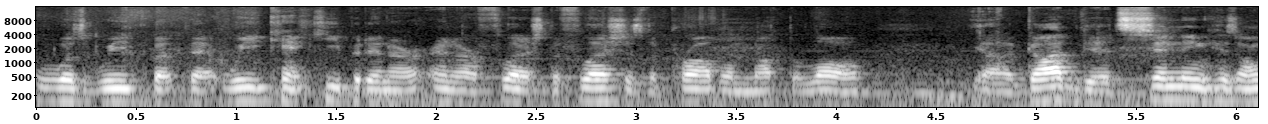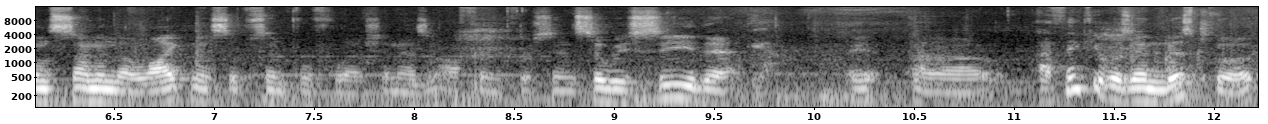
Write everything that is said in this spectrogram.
was weak, but that we can't keep it in our in our flesh. The flesh is the problem, not the law. Uh, God did, sending His own Son in the likeness of sinful flesh and as an offering for sin. So we see that. Uh, I think it was in this book.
